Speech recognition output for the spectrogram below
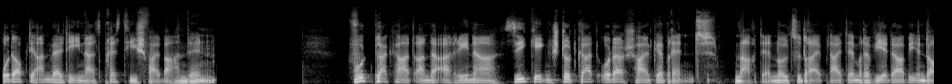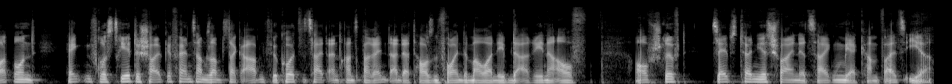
oder ob die Anwälte ihn als Prestigefall behandeln. Wutplakat an der Arena, Sieg gegen Stuttgart oder Schalke brennt. Nach der 0 zu 3 Pleite im Revierderby in Dortmund hängten frustrierte Schalke-Fans am Samstagabend für kurze Zeit ein Transparent an der 1000-Freunde-Mauer neben der Arena auf. Aufschrift, selbst Tönnies Schweine zeigen mehr Kampf als ihr.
